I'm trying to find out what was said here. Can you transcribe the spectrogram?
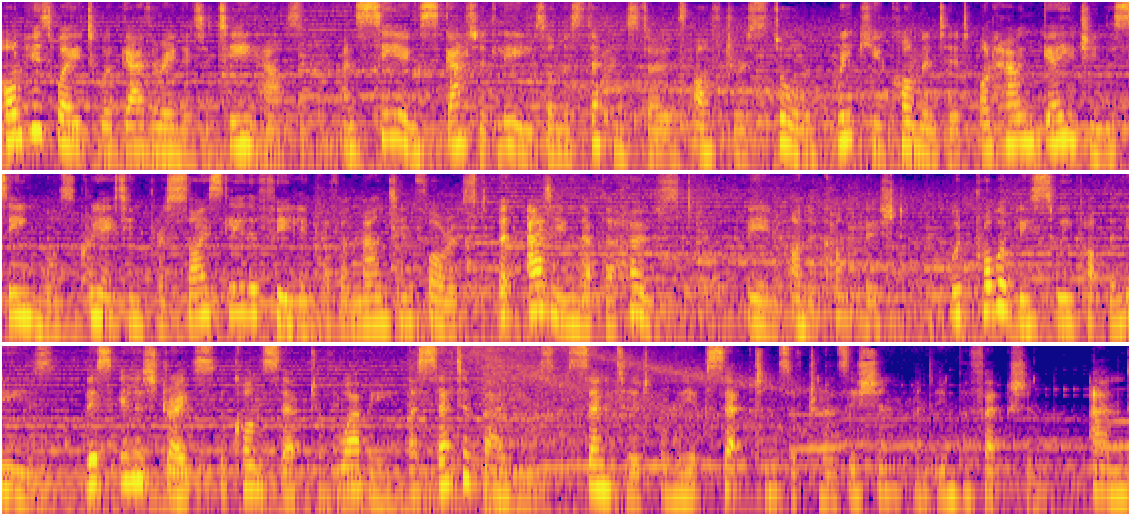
On his way to a gathering at a tea house and seeing scattered leaves on the stepping stones after a storm, Rikyu commented on how engaging the scene was, creating precisely the feeling of a mountain forest, but adding that the host, being unaccomplished, would probably sweep up the leaves. This illustrates the concept of wabi, a set of values centered on the acceptance of transition and imperfection. And,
